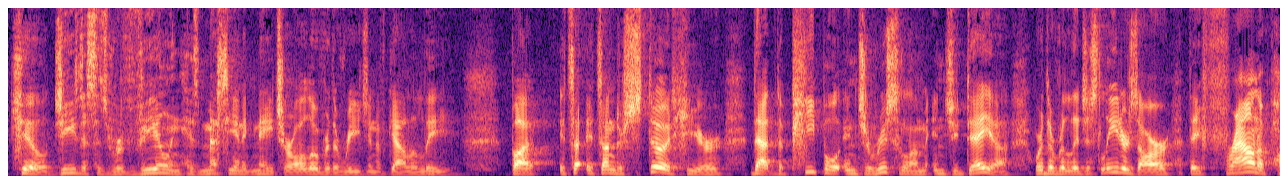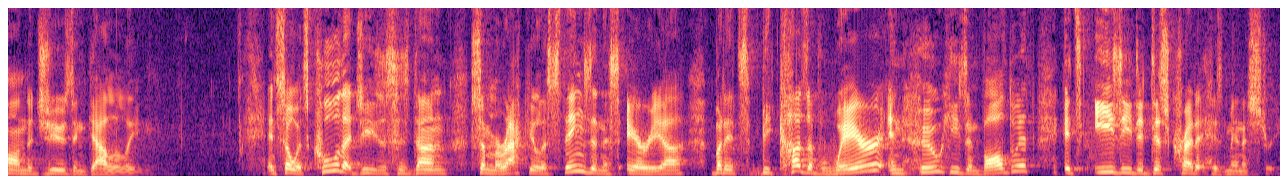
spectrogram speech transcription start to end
killed. Jesus is revealing his messianic nature all over the region of Galilee. But it's, it's understood here that the people in Jerusalem, in Judea, where the religious leaders are, they frown upon the Jews in Galilee. And so it's cool that Jesus has done some miraculous things in this area, but it's because of where and who he's involved with, it's easy to discredit his ministry.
